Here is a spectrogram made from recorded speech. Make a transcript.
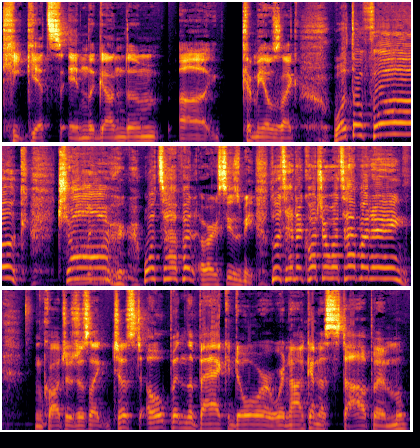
he gets in the Gundam, uh, Camille's like, "What the fuck, Char? What's happened?" Or excuse me, Lieutenant Quattro, what's happening? And Quattro's just like, "Just open the back door. We're not gonna stop him.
